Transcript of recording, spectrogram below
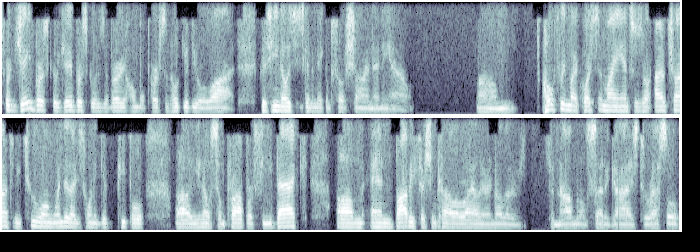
for Jay Briscoe, Jay Briscoe is a very humble person. He'll give you a lot because he knows he's going to make himself shine anyhow. Um, hopefully my question, my answers are, I'll try not to be too long-winded. I just want to give people, uh, you know, some proper feedback. Um, and Bobby Fish and Kyle O'Reilly are another phenomenal set of guys to wrestle.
